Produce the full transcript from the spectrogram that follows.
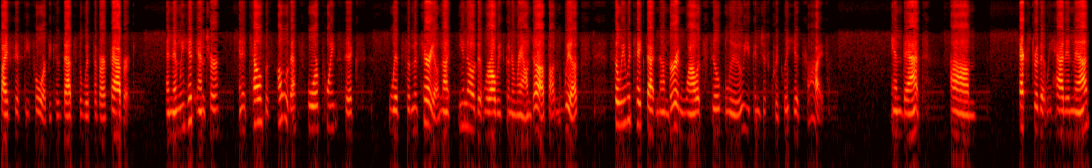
by 54 because that's the width of our fabric. And then we hit enter, and it tells us, oh, that's 4.6 widths of material. Now, you know that we're always going to round up on widths, so we would take that number, and while it's still blue, you can just quickly hit 5. And that um, extra that we had in that,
